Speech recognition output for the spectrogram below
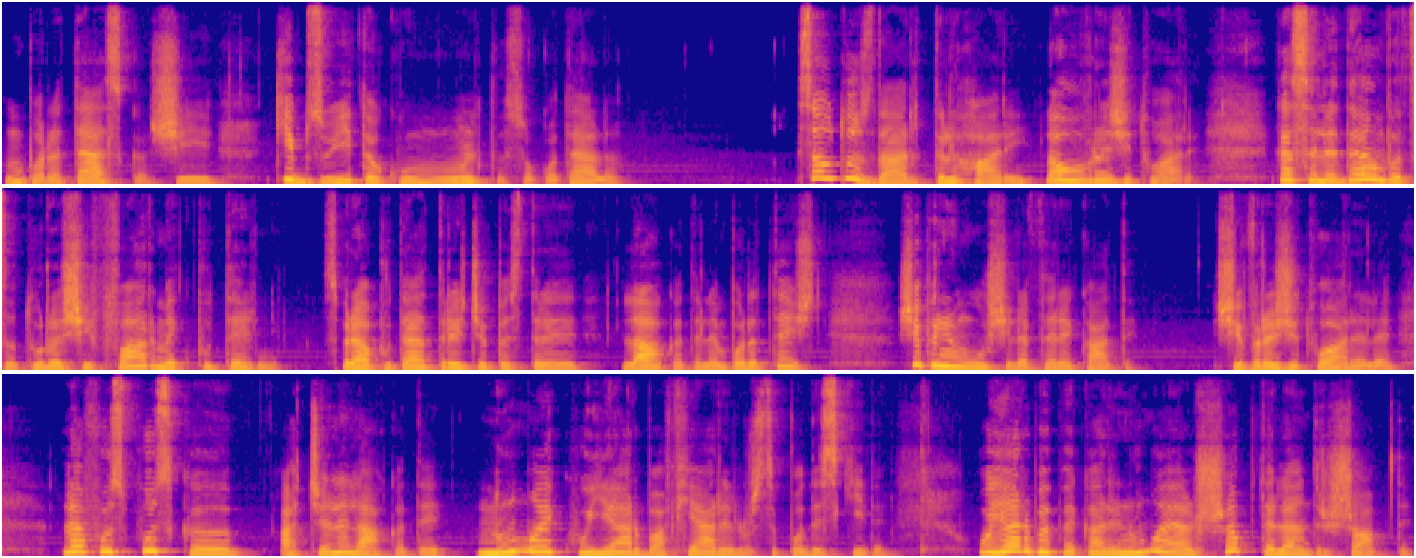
împărătească și chipzuită cu multă socoteală. S-au dus dar tâlharii la o vrăjitoare, ca să le dea învățătură și farmec puternic, spre a putea trece peste lacătele împărătești și prin ușile ferecate. Și vrăjitoarele le-a fost spus că acele lacăte numai cu iarba fiarelor se pot deschide, o iarbă pe care numai al șaptelea între șapte,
